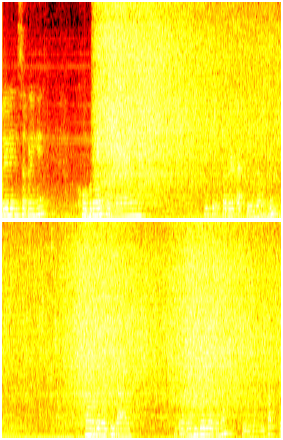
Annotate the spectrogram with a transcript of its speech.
शिजवलेले हे सगळे हे खोबरं शेंगदाणे आणि हे सगळे टाकते याच्यामध्ये. हरभऱ्याची डाळ सगळं भिजवलं होतं ना ते टाकते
